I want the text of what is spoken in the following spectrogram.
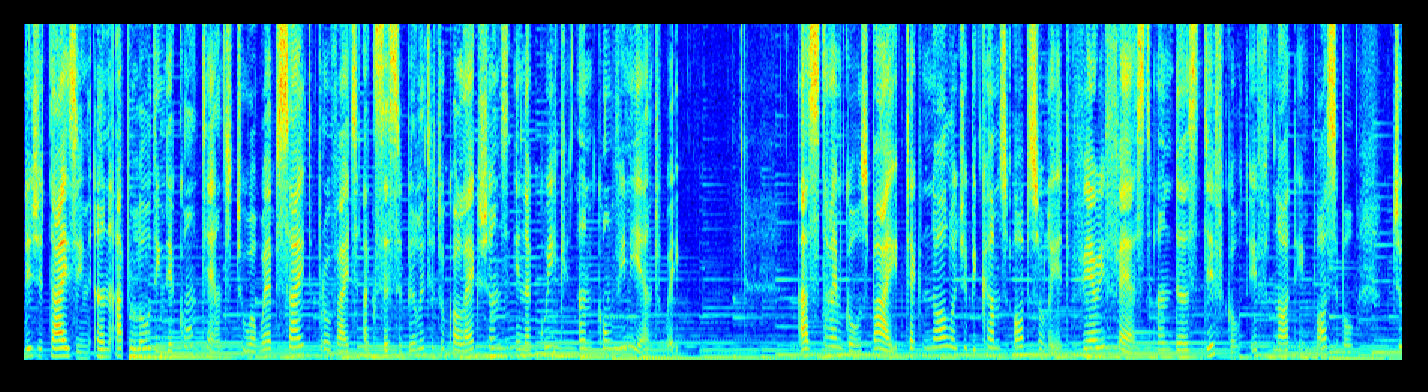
Digitizing and uploading the content to a website provides accessibility to collections in a quick and convenient way. As time goes by, technology becomes obsolete very fast and thus difficult, if not impossible, to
